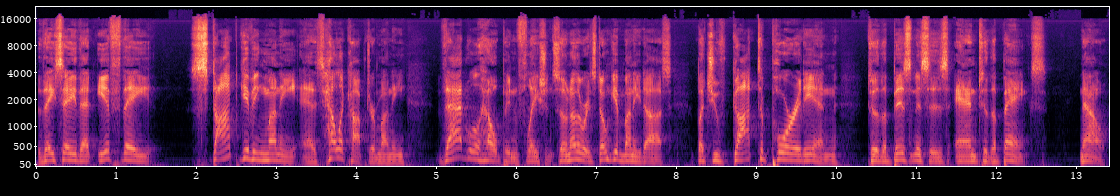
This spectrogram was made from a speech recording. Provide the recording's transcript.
they say that if they stop giving money as helicopter money, that will help inflation. So, in other words, don't give money to us but you've got to pour it in to the businesses and to the banks. Now,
